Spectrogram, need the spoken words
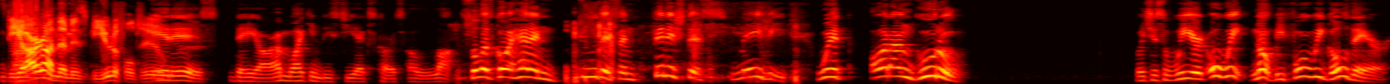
The art on them is beautiful too. It is. They are. I'm liking these GX cards a lot. So let's go ahead and do this and finish this, maybe, with Oranguru. Which is weird. Oh, wait. No, before we go there,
